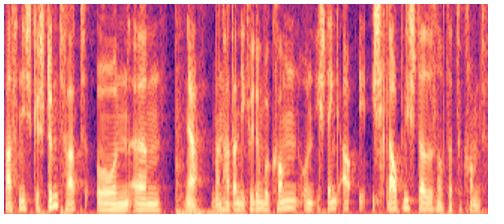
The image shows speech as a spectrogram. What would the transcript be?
was nicht gestimmt hat. Und ähm, ja, man hat dann die Quittung bekommen und ich denke, ich glaube nicht, dass es noch dazu kommt.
